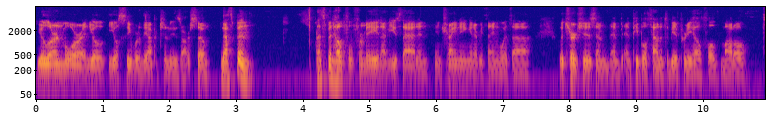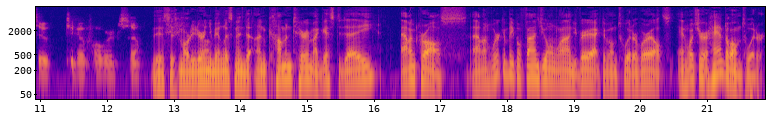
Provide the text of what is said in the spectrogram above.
you'll learn more and you'll you'll see where the opportunities are. So that's been that's been helpful for me, and I've used that in, in training and everything with uh with churches, and, and, and people found it to be a pretty helpful model to to go forward. So this is Marty Duren. You've been listening to Uncommentary. My guest today, Alan Cross. Alan, where can people find you online? You're very active on Twitter. Where else? And what's your handle on Twitter?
